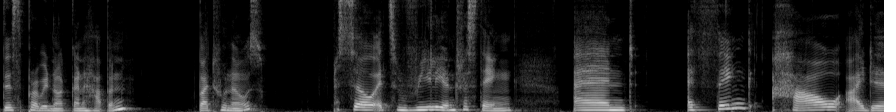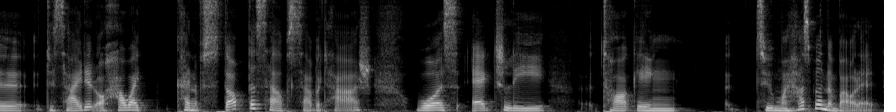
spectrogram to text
this is probably not going to happen. But who knows? So it's really interesting. And I think how I de- decided or how I kind of stop the self sabotage was actually talking to my husband about it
